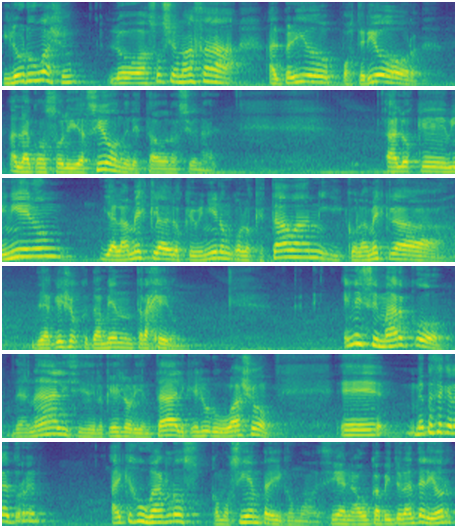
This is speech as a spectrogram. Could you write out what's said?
Y lo uruguayo lo asocio más a- al periodo posterior, a la consolidación del Estado Nacional. A los que vinieron y a la mezcla de los que vinieron con los que estaban y con la mezcla de aquellos que también trajeron. En ese marco de análisis de lo que es lo oriental y que es lo uruguayo, eh, me parece que la torre hay que juzgarlos, como siempre y como decía en algún capítulo anterior,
